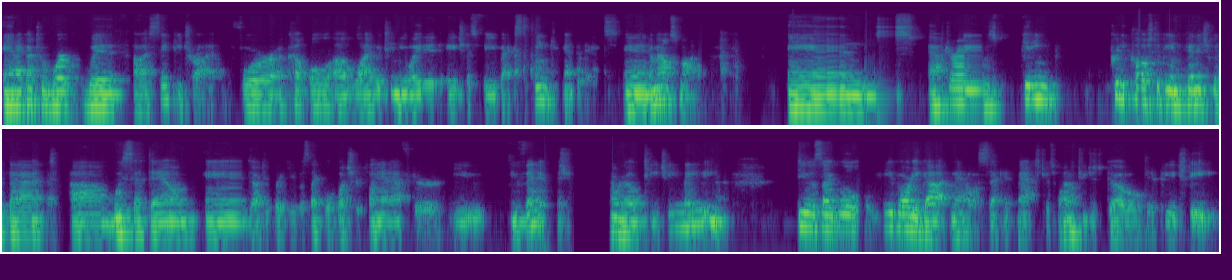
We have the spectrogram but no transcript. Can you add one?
And I got to work with a safety trial for a couple of live attenuated HSV vaccine candidates in a mouse model. And after I was getting pretty close to being finished with that, um, we sat down and Dr. Bricky was like, well, what's your plan after you, you finish? I don't know, teaching maybe? He was like, well, you've already got now a second master's. Why don't you just go get a PhD?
